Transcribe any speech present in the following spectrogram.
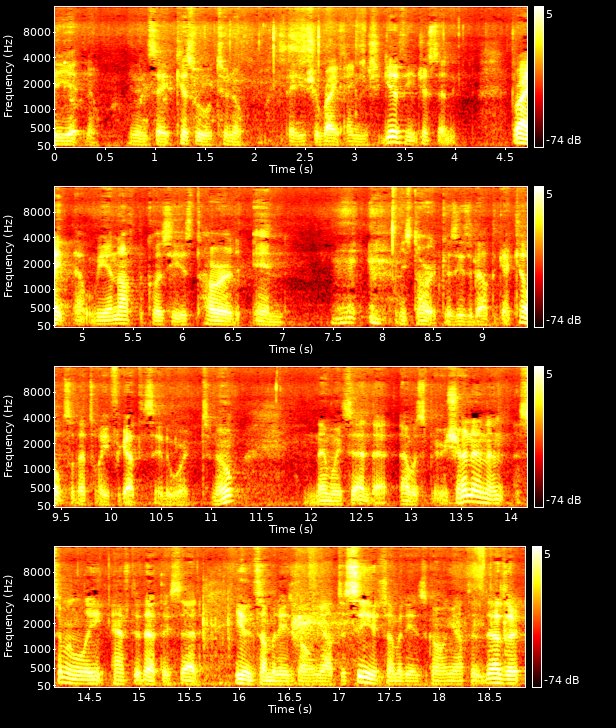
v'yitnu. He didn't say kisu tunu that you should write and you should give. He just said right. That will be enough because he is turred in. he's turred because he's about to get killed, so that's why he forgot to say the word tunu. Then we said that that was Spirishon, and similarly after that they said even somebody is going out to sea, somebody is going out to the desert,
